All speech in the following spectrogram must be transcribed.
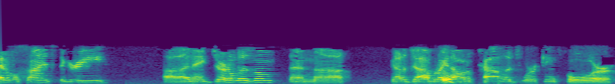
animal science degree, uh, in ag journalism, then, uh, got a job right Cool. out of college working for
